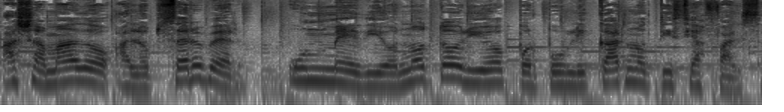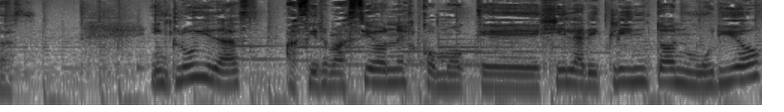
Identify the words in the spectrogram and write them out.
ha llamado al Observer un medio notorio por publicar noticias falsas, incluidas afirmaciones como que Hillary Clinton murió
